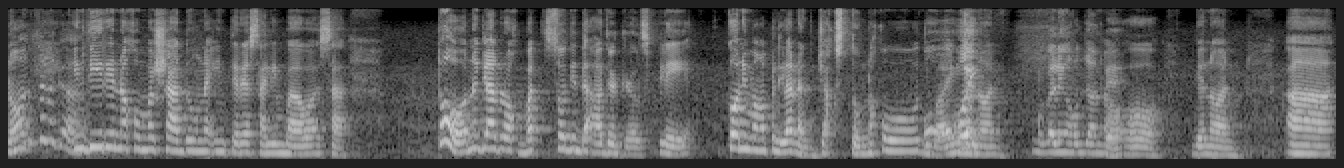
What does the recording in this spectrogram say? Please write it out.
no? iba talaga. Hindi rin ako masyadong na-interest, halimbawa, sa, to, naglalaro ako, but so did the other girls play. Kung ano yung mga pinila, nag-jackstone ako, di ba? Oo, Yung gano'n. Magaling ako dyan, be. Oo, ganon. Ah,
